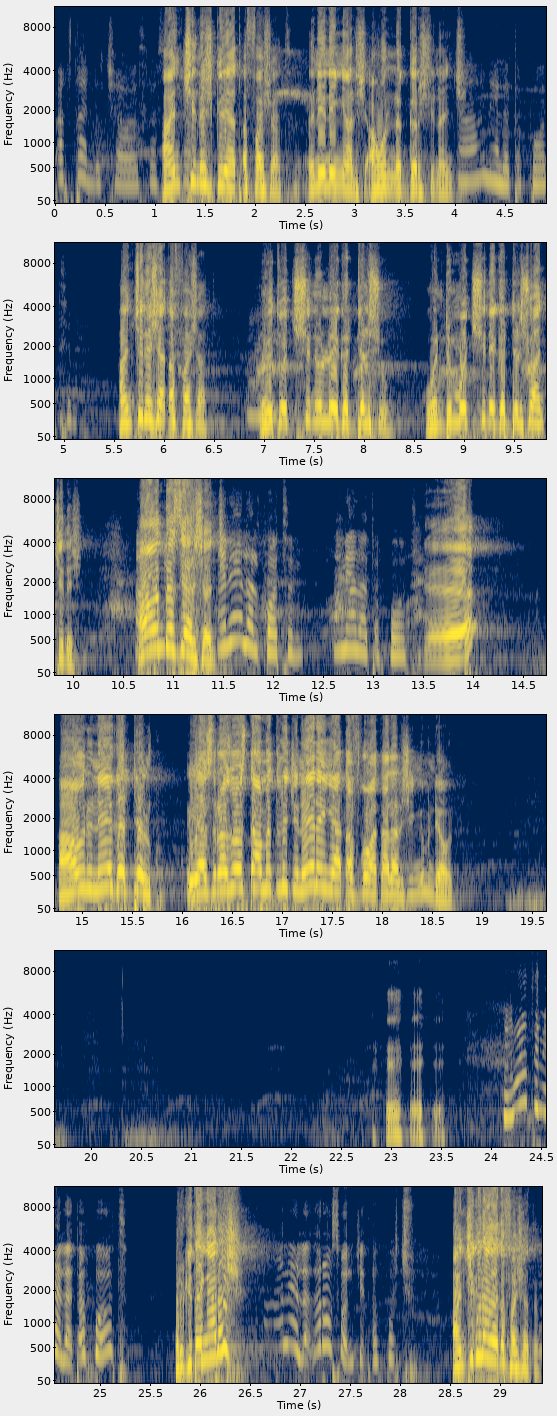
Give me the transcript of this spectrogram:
ጠፍታለች። አንቺ ነሽ ግን ያጠፋሻት። እኔ ነኝ አልሽ። አሁን ነገርሽን አንቺ። አንቺ ነሽ ያጠፋሻት። እህቶችሽን ሁሉ የገደልሽው ወንድሞችሽን የገደልሽው አንቺ ነሽ። አሁን እንደዚህ አልሽ አንቺ። እኔ አላልኳትም። እኔ አላጠፋሁትም። ደ አሁን እኔ ገደልኩ። የአስራ ሶስት ዓመት ልጅ እኔ ነኝ ያጠፋኋት። አላልሽኝም እንዲ አሁን? እውነት እኔ አላጠፋሁት። እርግጠኛ ነሽ? እኔ ራሷ ልጅ የጠፋችው አንቺ ግን አላጠፋሻትም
